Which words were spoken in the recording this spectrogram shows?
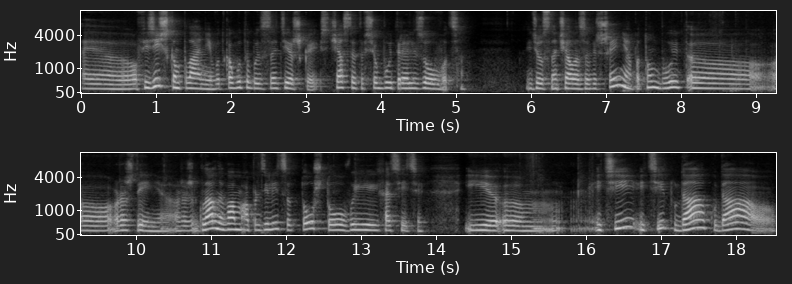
э, в физическом плане вот как будто бы с задержкой. Сейчас это все будет реализовываться идет сначала завершение, а потом будет э, э, рождение. Главное вам определиться то, что вы хотите. И э, идти, идти туда, куда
